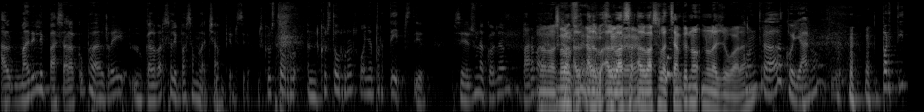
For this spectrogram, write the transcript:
al Madrid li passa a la Copa del Rei el que al Barça li passa amb la Champions, tio. Ens costa, horror, ens costa horrors guanyar partits, tio. O sigui, és una cosa bàrbara. No, no, és No que sé, el, no el, ho el, Barça, eh? el Barça a la Champions no, no la jugarà. Contra el Collano. Un partit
